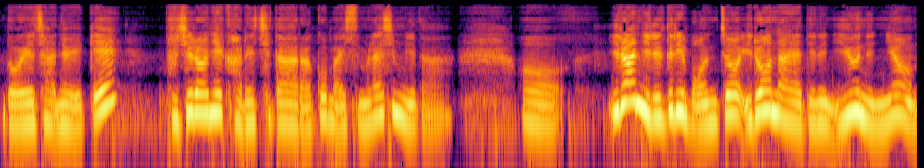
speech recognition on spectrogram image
너의 자녀에게 부지런히 가르치다라고 말씀을 하십니다. 어, 이러한 일들이 먼저 일어나야 되는 이유는요.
